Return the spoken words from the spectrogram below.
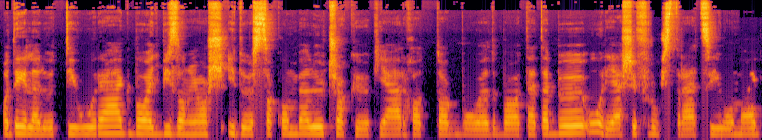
a délelőtti órákba egy bizonyos időszakon belül csak ők járhattak boltba. Tehát ebből óriási frusztráció meg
